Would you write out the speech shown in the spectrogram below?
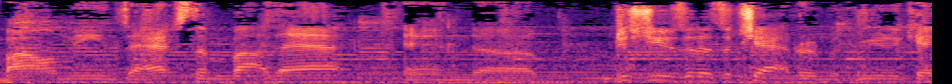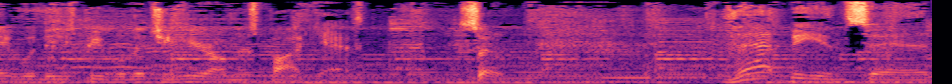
by all means ask them about that, and uh, just use it as a chat room to communicate with these people that you hear on this podcast. So, that being said,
